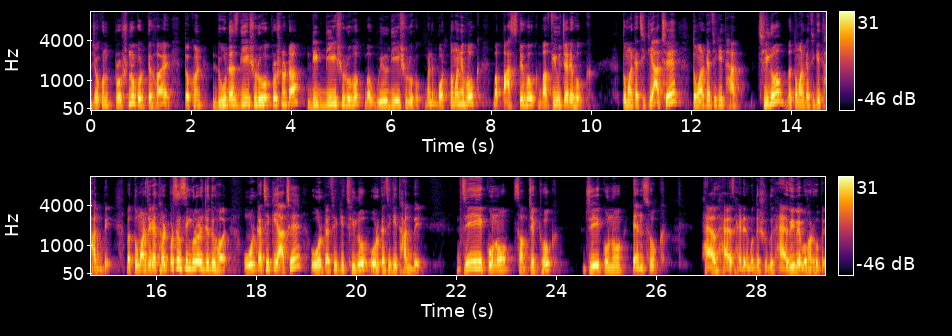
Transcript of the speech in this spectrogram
যখন প্রশ্ন করতে হয়, তখন ডু ডাস দিয়েই শুরু হোক প্রশ্নটা ডিড দিয়েই শুরু হোক, বা উইল দিয়েই শুরু হোক। মানে বর্তমানে হোক, বা পাস্টে হোক, বা ফিউচারে হোক। তোমার কাছে কি আছে? তোমার কাছে কি থাক ছিল বা তোমার কাছে কি থাকবে? বা তোমার জায়গায় থার্ড পার্সন সিঙ্গুলারে যদি হয়, ওর কাছে কি আছে? ওর কাছে কি ছিল? ওর কাছে কি থাকবে? যে কোনো সাবজেক্ট হোক, যে কোনো টেন্স হোক হ্যাভ হ্যাজ হ্যাডের মধ্যে শুধু হ্যাভই ব্যবহার হবে।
